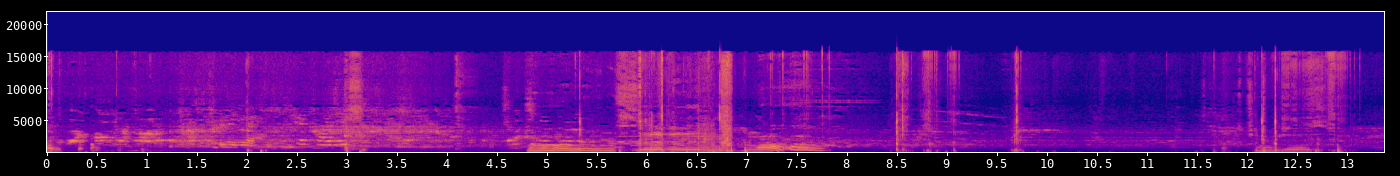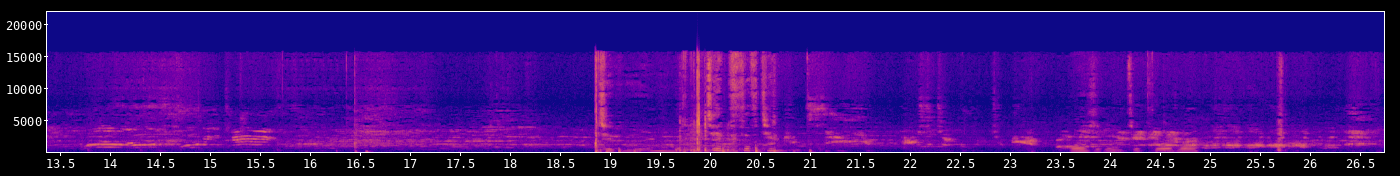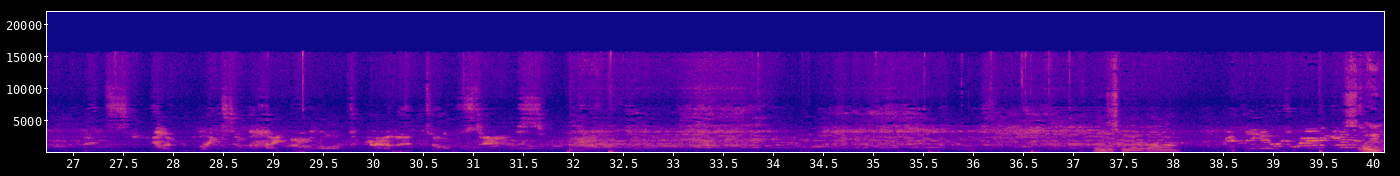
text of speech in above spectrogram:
பருப்பு Let's change Changes. Take, take 15. Why is it going to take forever? just went down. Psych.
